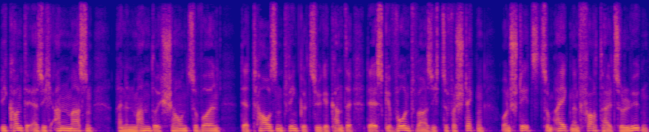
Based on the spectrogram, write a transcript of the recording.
Wie konnte er sich anmaßen, einen Mann durchschauen zu wollen, der tausend Winkelzüge kannte, der es gewohnt war, sich zu verstecken und stets zum eigenen Vorteil zu lügen?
